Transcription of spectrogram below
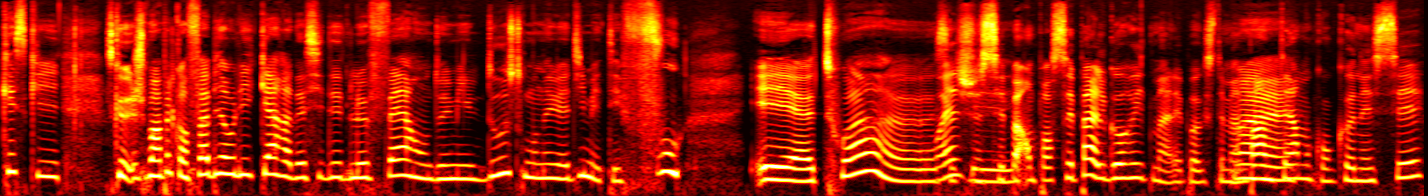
qu'est-ce qui. Parce que je me rappelle quand Fabien Olicard a décidé de le faire en 2012, tout le monde lui a dit mais t'es fou Et euh, toi. euh, Ouais, je sais pas. On pensait pas algorithme à l'époque. C'était même pas un terme qu'on connaissait.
